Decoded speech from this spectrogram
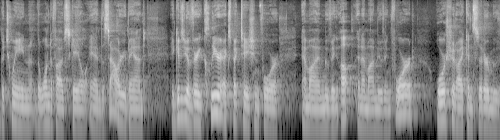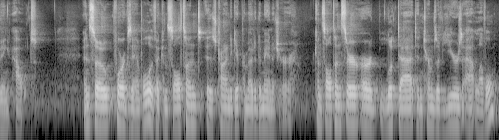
between the one to five scale and the salary band, it gives you a very clear expectation for am I moving up and am I moving forward, or should I consider moving out? And so, for example, if a consultant is trying to get promoted to manager, consultants are, are looked at in terms of years at level.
